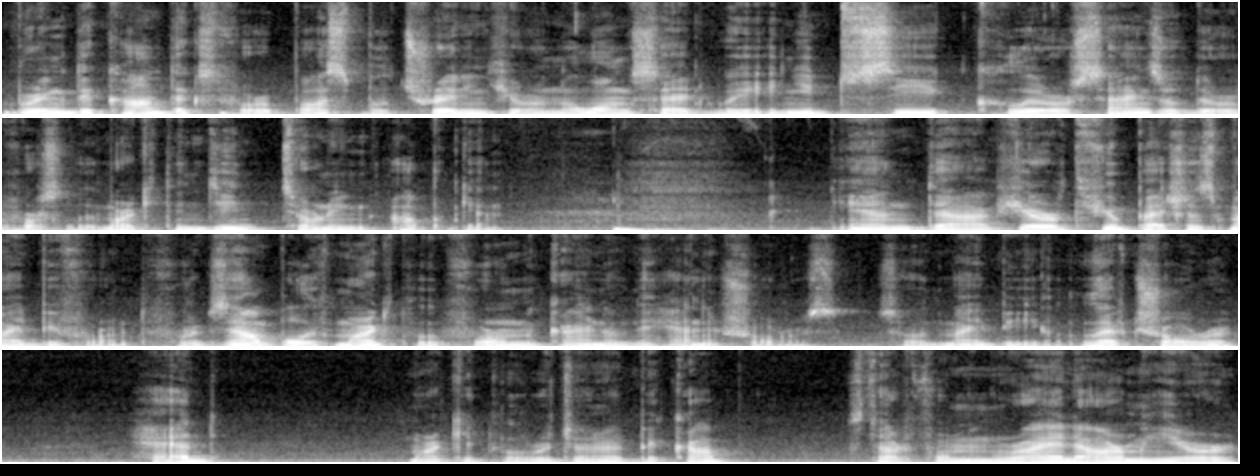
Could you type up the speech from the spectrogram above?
bring the context for possible trading here on the long side, we need to see clearer signs of the reversal of the market indeed turning up again. And uh, here a few patterns might be formed. For example, if market will form a kind of the head and shoulders. So it might be left shoulder, head, market will return it back up, start forming right arm here.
